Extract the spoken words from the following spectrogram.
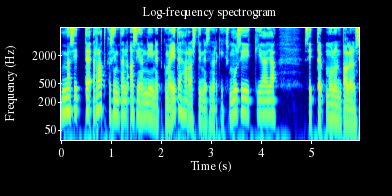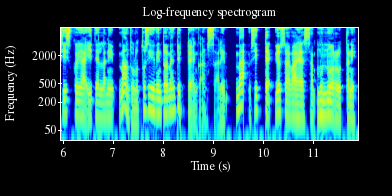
mä sitten ratkaisin tämän asian niin, että kun mä itse harrastin esimerkiksi musiikkia ja sitten mulla on paljon siskoja itsellä, niin mä oon tullut tosi hyvin toimeen tyttöjen kanssa. Eli mä sitten jossain vaiheessa mun nuoruuttani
